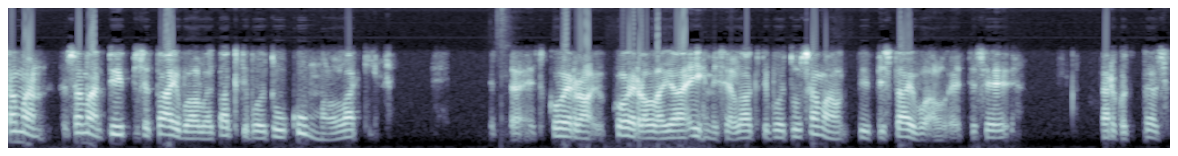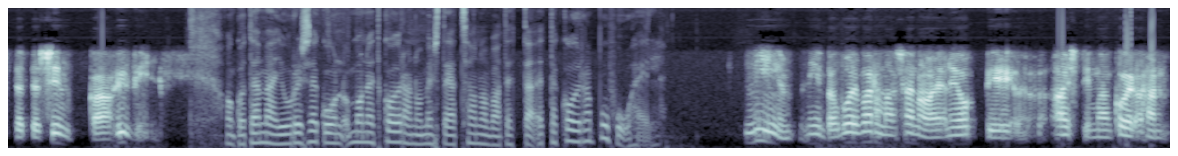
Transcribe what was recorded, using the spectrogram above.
saman, samantyyppiset aivoalueet aktivoituu kummallakin. Että, että koira, koiralla ja ihmisellä aktivoituu samantyyppiset aivoalueet ja se tarkoittaa sitä, että synkkaa hyvin. Onko tämä juuri se, kun monet koiranomistajat sanovat, että, että koira puhuu heille? Niin, niinpä voi varmaan sanoa ja ne oppii aistimaan. Koirahan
